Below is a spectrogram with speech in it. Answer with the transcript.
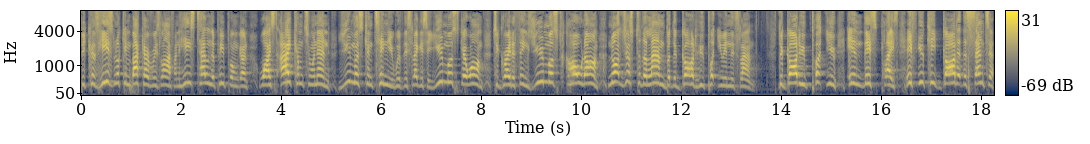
because he's looking back over his life and he's telling the people and going, Whilst I come to an end, you must continue with this legacy. You must go on to greater things. You must hold on, not just to the land, but the God who put you in this land the God who put you in this place. If you keep God at the center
